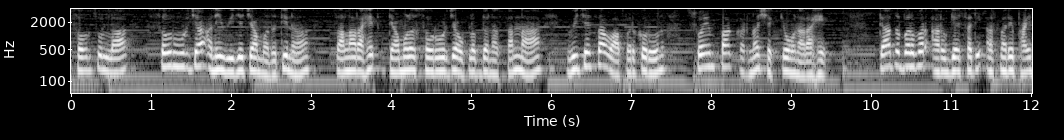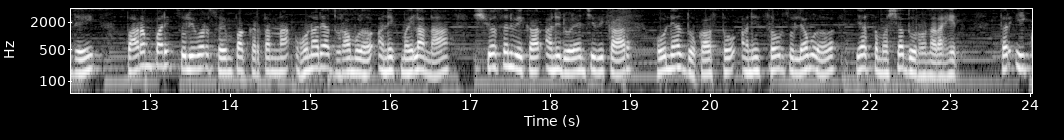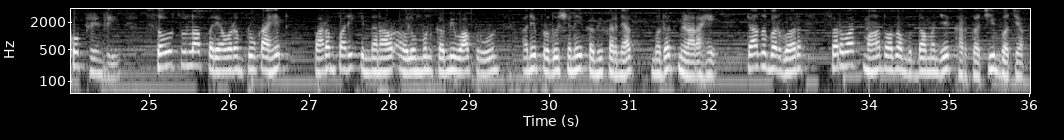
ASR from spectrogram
सौरचुल्ला सौर ऊर्जा आणि विजेच्या मदतीनं चालणार आहेत. त्यामुळं सौर ऊर्जा उपलब्ध नसताना विजेचा वापर करून स्वयंपाक करणं शक्य होणार आहे. त्याचबरोबर आरोग्यासाठी असणारे फायदे पारंपरिक चुलीवर स्वयंपाक करताना होणाऱ्या धुरामुळं अनेक महिलांना श्वसन विकार आणि डोळ्यांचे विकार होण्यास धोका असतो आणि सौर चुल्ह्यामुळं या समस्या दूर होणार आहेत. तर इको फ्रेंडली सौर चुल्हा पर्यावरणपूरक आहेत. पारंपरिक इंधनावर अवलंबून कमी वापरून आणि प्रदूषणही कमी करण्यास मदत मिळणार आहे. त्याचबरोबर सर्वात महत्त्वाचा मुद्दा म्हणजे खर्चाची बचत.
